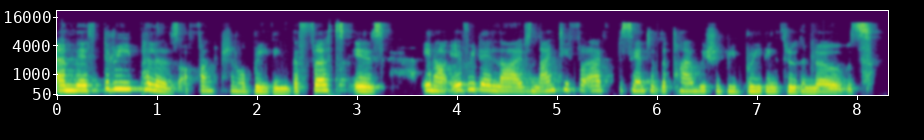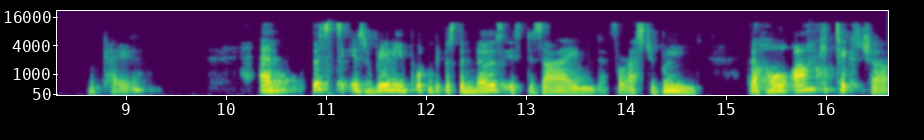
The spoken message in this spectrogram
And there are three pillars of functional breathing. The first is in our everyday lives, 95% of the time, we should be breathing through the nose. Okay. And this is really important because the nose is designed for us to breathe. The whole architecture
